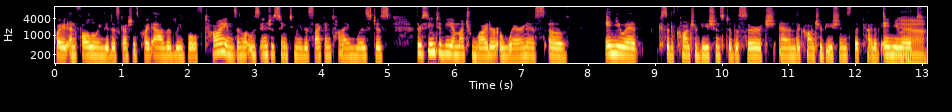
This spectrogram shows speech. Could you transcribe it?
quite and following the discussions quite avidly both times. And what was interesting to me the second time was just there seemed to be a much wider awareness of Inuit sort of contributions to the search and the contributions that kind of Inuit yeah.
